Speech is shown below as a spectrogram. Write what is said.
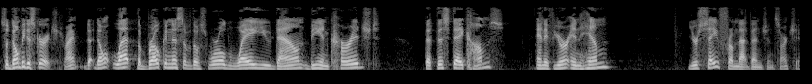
so don't be discouraged, right? D- don't let the brokenness of this world weigh you down. Be encouraged that this day comes. And if you're in Him, you're saved from that vengeance, aren't you?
